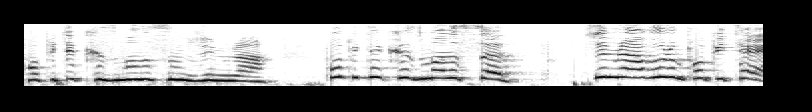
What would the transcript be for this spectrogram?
Popit'e kızmalısın Zümra. Popit'e kızmalısın. Zümra vurun Popit'e.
